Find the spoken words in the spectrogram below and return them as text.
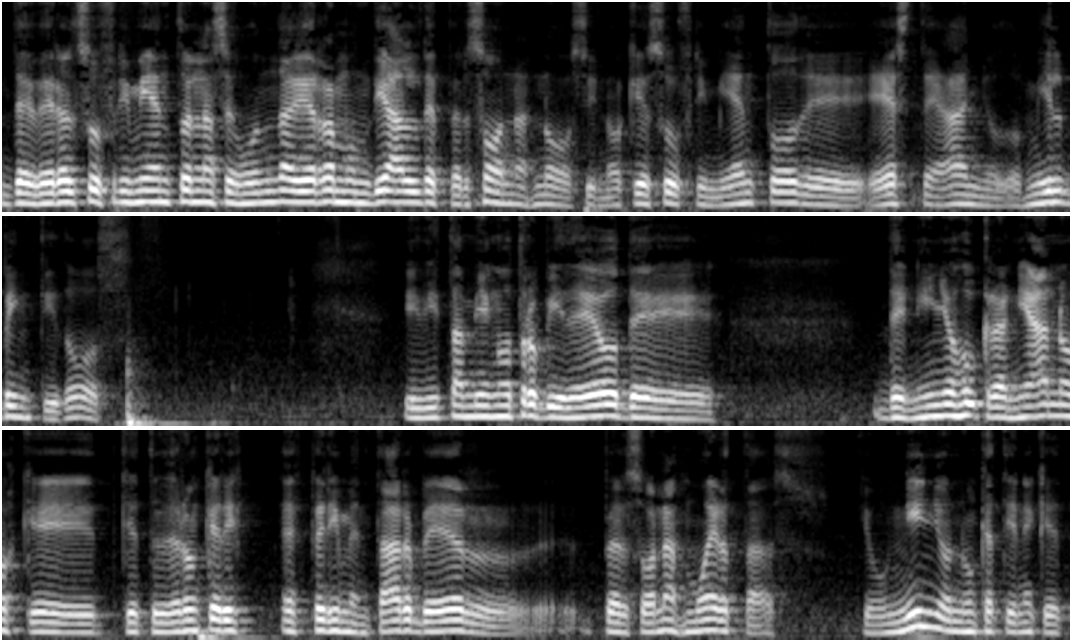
de ver el sufrimiento en la Segunda Guerra Mundial de personas, no, sino que sufrimiento de este año, 2022. Y vi también otros videos de, de niños ucranianos que, que tuvieron que experimentar ver personas muertas, que un niño nunca tiene que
